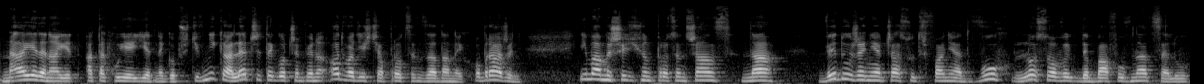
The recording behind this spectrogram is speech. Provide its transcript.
Na A1 atakuje jednego przeciwnika, leczy tego czempiona o 20% zadanych obrażeń. I mamy 60% szans na wydłużenie czasu trwania dwóch losowych debuffów na celu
